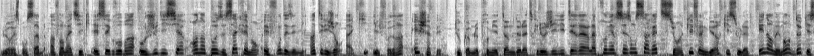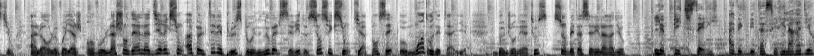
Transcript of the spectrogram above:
Le responsable informatique et ses gros bras au judiciaire en imposent sacrément et font des ennemis intelligents à qui il faudra échapper. Tout comme le premier tome de la trilogie littéraire, la première saison s'arrête sur un cliffhanger qui soulève énormément de questions. Alors le voyage en vaut la chandelle, direction Apple TV+, pour une nouvelle série de science-fiction qui a pensé aux moindres détails. Bonne journée à tous sur Beta Série La Radio. Le Pitch Série avec Beta Série La Radio.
